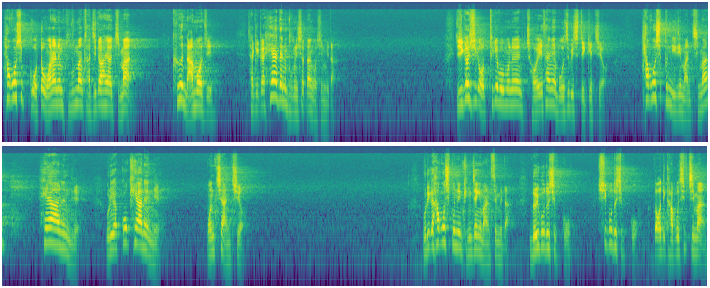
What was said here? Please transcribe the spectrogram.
하고 싶고 또 원하는 부분만 가지려 하였지만 그 나머지 자기가 해야 되는 부분이 있었다는 것입니다. 이것이 어떻게 보면은 저의 삶의 모습일 수도 있겠지요. 하고 싶은 일이 많지만 해야 하는 일, 우리가 꼭 해야 하는 일 원치 않지요. 우리가 하고 싶은 일 굉장히 많습니다. 놀고도 싶고 쉬고도 싶고 또 어디 가고 싶지만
